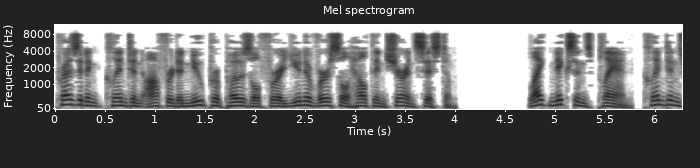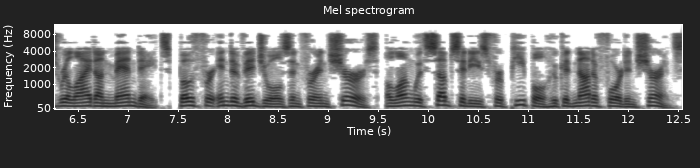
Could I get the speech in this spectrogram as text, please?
President Clinton offered a new proposal for a universal health insurance system. Like Nixon's plan, Clinton's relied on mandates, both for individuals and for insurers, along with subsidies for people who could not afford insurance.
